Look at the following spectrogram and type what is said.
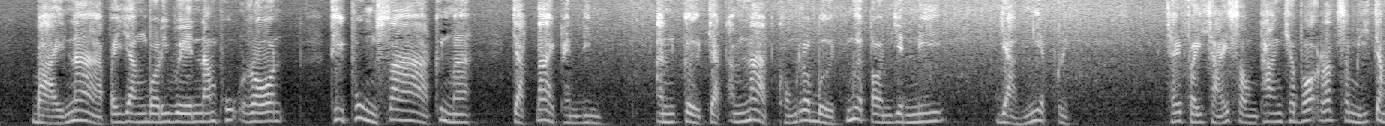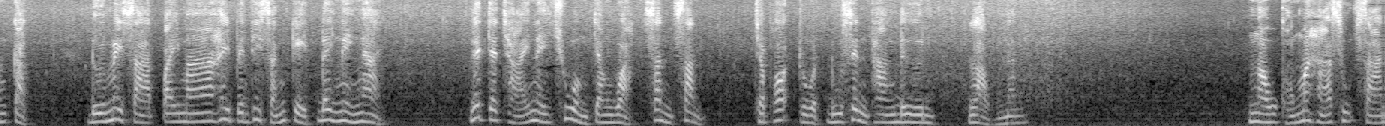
ๆ บ่ายหน้าไปยังบริเวณน้ำพุร้อนที่พุ่งซ่าขึ้นมาจากใต้แผ่นดิน อันเกิดจากอำนาจของระเบิดเมื่อตอนเย็นนี้ อย่างเงียบกริบใช้ไฟฉายสองทางเฉพาะรัศมีจำกัด โดยไม่สาดไปมาให้เป็นที่สังเกตได้ง่ายๆ และจะฉายในช่วงจังหวะสั้นๆ เฉพาะตรวจดูเส้นทางเดินเหล่านั้น เงาของมหาสุสาน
